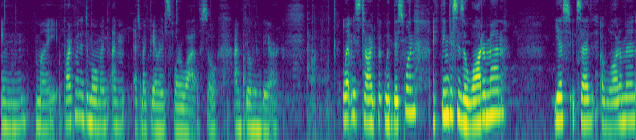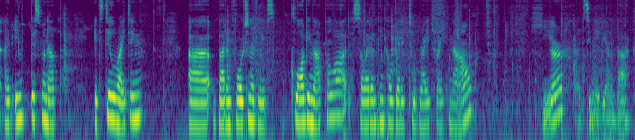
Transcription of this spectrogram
in my apartment at the moment. I'm at my parents for a while, so I'm filming there. Let me start with this one. I think this is a Waterman. Yes, it said a Waterman. I've inked this one up. It's still writing, uh, but unfortunately it's clogging up a lot, so I don't think I'll get it to write right now. Here, let's see, maybe on the back.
